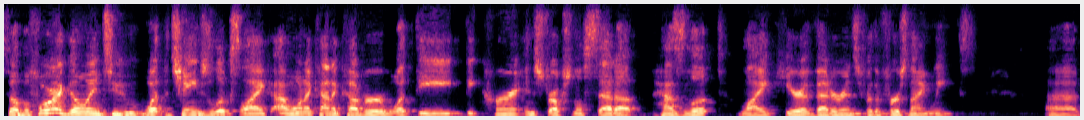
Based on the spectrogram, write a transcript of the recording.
So before I go into what the change looks like, I want to kind of cover what the, the current instructional setup has looked like here at Veterans for the first nine weeks. Uh,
